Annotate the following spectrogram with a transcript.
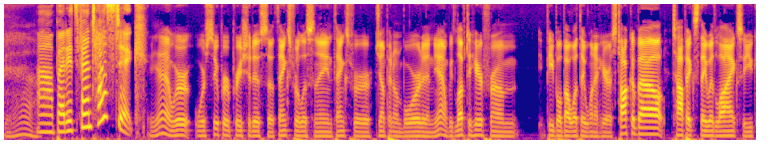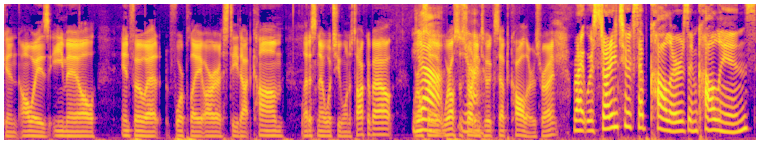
Yeah. Uh, but it's fantastic. Yeah, we're we're super appreciative. So thanks for listening. Thanks for jumping on board. And yeah, we'd love to hear from people about what they want to hear us talk about, topics they would like. So you can always email info at foreplayrst.com. Let us know what you want to talk about. We're Yeah, also we're also starting yeah. to accept callers, right? Right, we're starting to accept callers and call ins.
